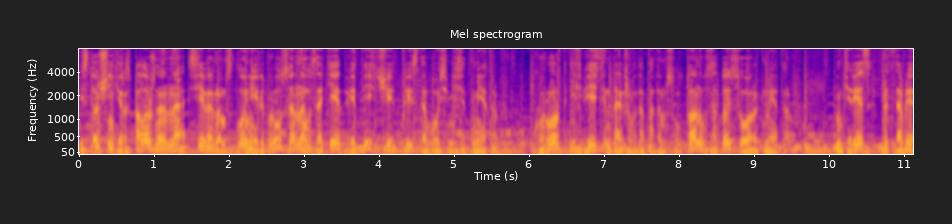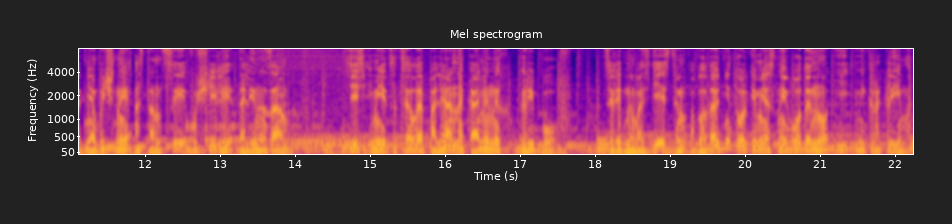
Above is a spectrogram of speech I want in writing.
Источники расположены на северном склоне Эльбруса на высоте 2380 метров. Курорт известен также водопадом Султан высотой 40 метров. Интерес представляют необычные останцы в ущелье Долина замков. Здесь имеется целая поляна каменных грибов – Целебным воздействием обладают не только местные воды, но и микроклимат.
